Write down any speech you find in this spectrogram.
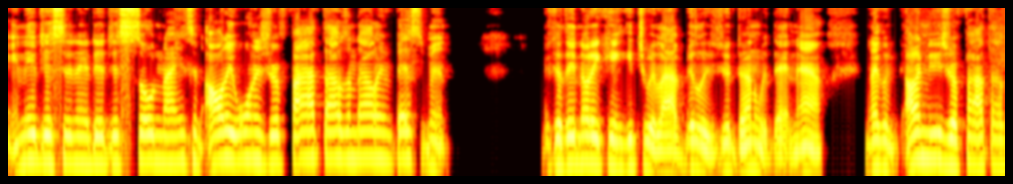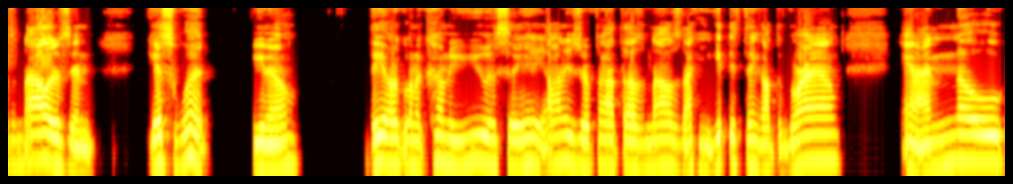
and they're just sitting there, they're just so nice, and all they want is your five thousand dollar investment because they know they can't get you with liabilities. You're done with that now. All I need is your five thousand dollars, and guess what? You know, they are going to come to you and say, "Hey, I need your five thousand dollars. I can get this thing off the ground, and I know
